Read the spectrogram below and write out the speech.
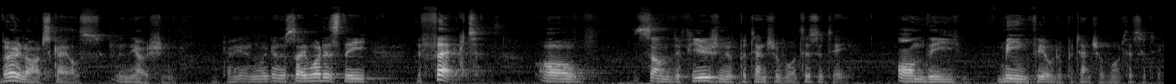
very large scales in the ocean. Okay? And we're going to say what is the effect of some diffusion of potential vorticity on the mean field of potential vorticity.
